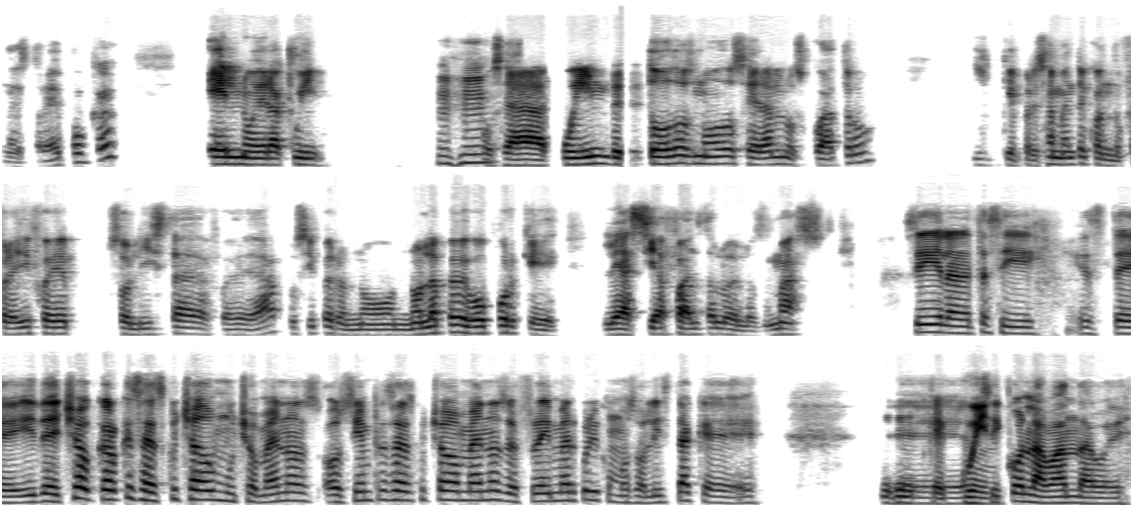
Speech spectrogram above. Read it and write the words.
nuestra época, él no era Queen. O sea, Queen de todos modos eran los cuatro y que precisamente cuando Freddie fue solista fue de, ah, pues sí, pero no, no la pegó porque le hacía falta lo de los demás. Sí, la neta sí. Este, y de hecho creo que se ha escuchado mucho menos, o siempre se ha escuchado menos de Freddie Mercury como solista que, eh, Queen. sí con la banda, güey.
